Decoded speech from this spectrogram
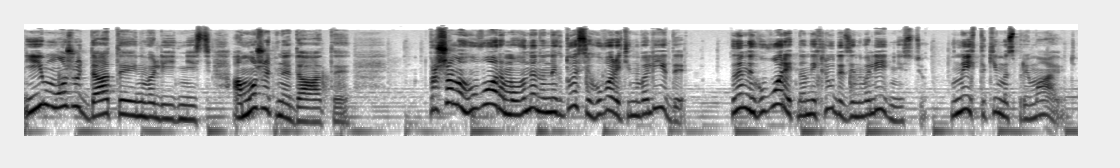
І можуть дати інвалідність, а можуть не дати. Про що ми говоримо? Вони на них досі говорять інваліди. Вони не говорять на них люди з інвалідністю. Вони їх такими сприймають.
